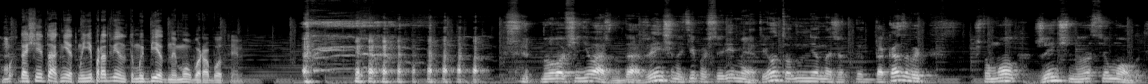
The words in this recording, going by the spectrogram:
Мы, точнее так, нет, мы не продвинутые, мы бедные, мы оба работаем. Ну, вообще не важно, да, женщины типа все время это. И вот он мне, значит, доказывает, что, мол, женщины у нас все могут.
